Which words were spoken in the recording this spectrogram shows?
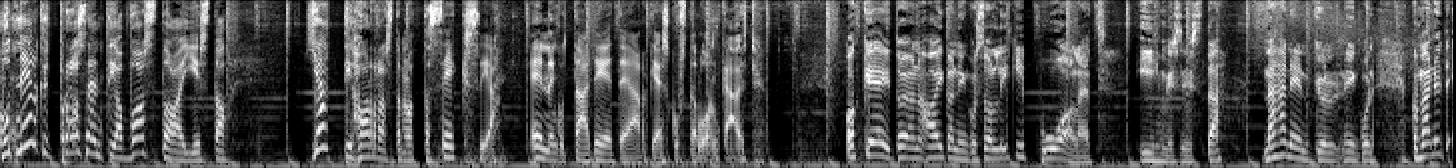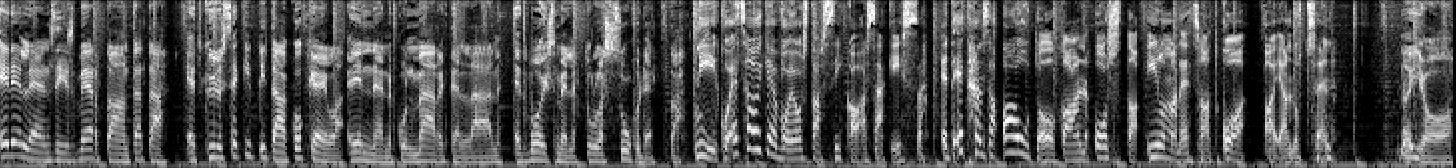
Mutta 40 prosenttia vastaajista jätti harrastamatta seksiä ennen kuin tämä DTR-keskustelu on käyty. Okei, toi on aika niin kuin, se on liki puolet ihmisistä. Mähän en kyllä niin kuin, kun mä nyt edelleen siis vertaan tätä, että kyllä sekin pitää kokeilla ennen kuin määritellään, että voiko meille tulla suhdetta. Niin, kun et sä oikein voi ostaa sikaa säkissä. Et ethän sä autoakaan osta ilman, että sä oot koeajanut sen. No joo.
